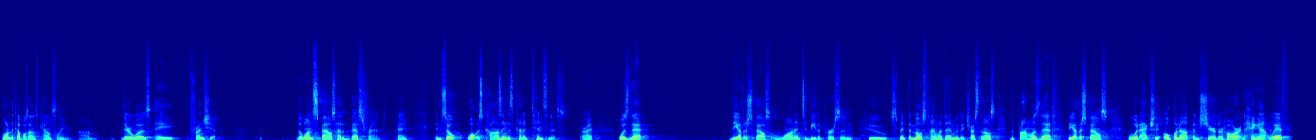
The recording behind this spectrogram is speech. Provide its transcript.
one of the couples I was counseling, um, there was a friendship. The one spouse had a best friend, okay? And so, what was causing this kind of tenseness, all right, was that the other spouse wanted to be the person who spent the most time with them, who they trust the most. But the problem was that the other spouse would actually open up and share their heart and hang out with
